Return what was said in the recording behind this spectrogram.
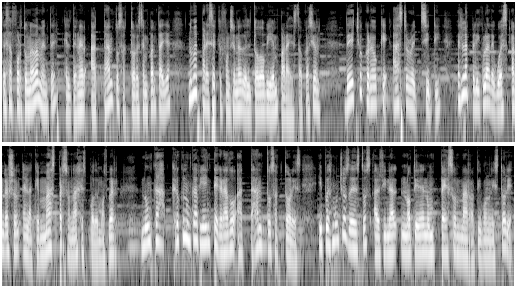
Desafortunadamente, el tener a tantos actores en pantalla no me parece que funcione del todo bien para esta ocasión. De hecho, creo que Asteroid City es la película de Wes Anderson en la que más personajes podemos ver. Nunca, creo que nunca había integrado a tantos actores, y pues muchos de estos al final no tienen un peso narrativo en la historia.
